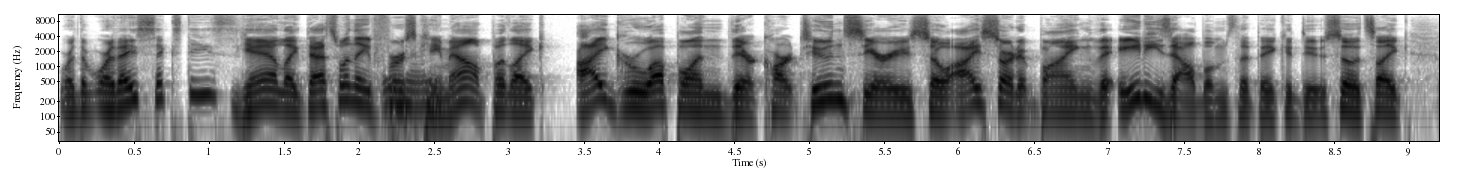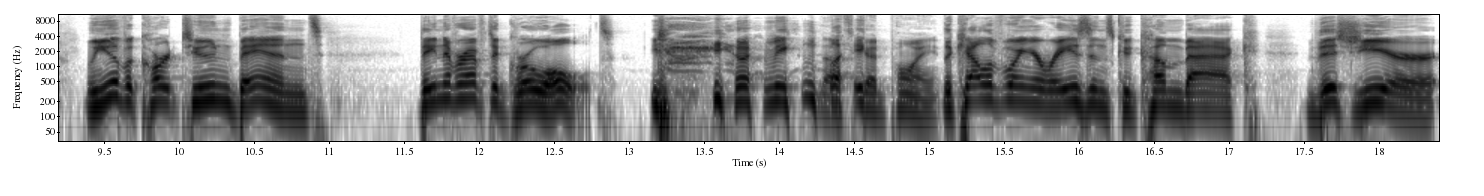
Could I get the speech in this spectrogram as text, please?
Were the, were they 60s? Yeah, like that's when they 1st mm-hmm. came out, but like I grew up on their cartoon series, so I started buying the 80s albums that they could do. So it's like when you have a cartoon band, they never have to grow old. you know what I mean? That's a good point. the California Raisins could come back this year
